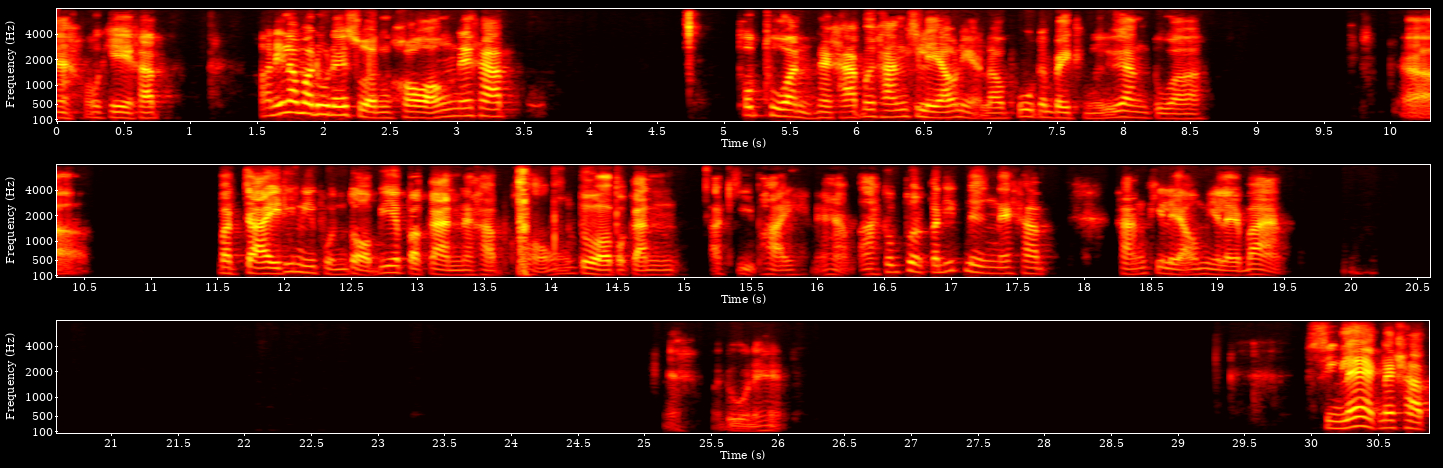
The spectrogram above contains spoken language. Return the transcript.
อะโอเคครับคราวนี้เรามาดูในส่วนของนะครับ ทบทวนนะครับ เมื่อครั้งที่แล้วเนี่ยเราพูดกันไปถึงเรื่องตัวปัจจัยที่มีผลต่อเบี้ยประกันนะครับ ของตัวประกันอัคคีภัยนะครับอะทบทวนกันนิดนึงนะครับ ครั้งที่แล้วมีอะไรบ้างนะมาดูนะฮะ สิ่งแรกนะครับ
